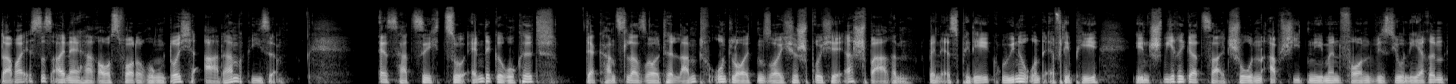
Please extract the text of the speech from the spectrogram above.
Dabei ist es eine Herausforderung durch Adam Riese. Es hat sich zu Ende geruckelt. Der Kanzler sollte Land und Leuten solche Sprüche ersparen, wenn SPD, Grüne und FDP in schwieriger Zeit schon Abschied nehmen von Visionären,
